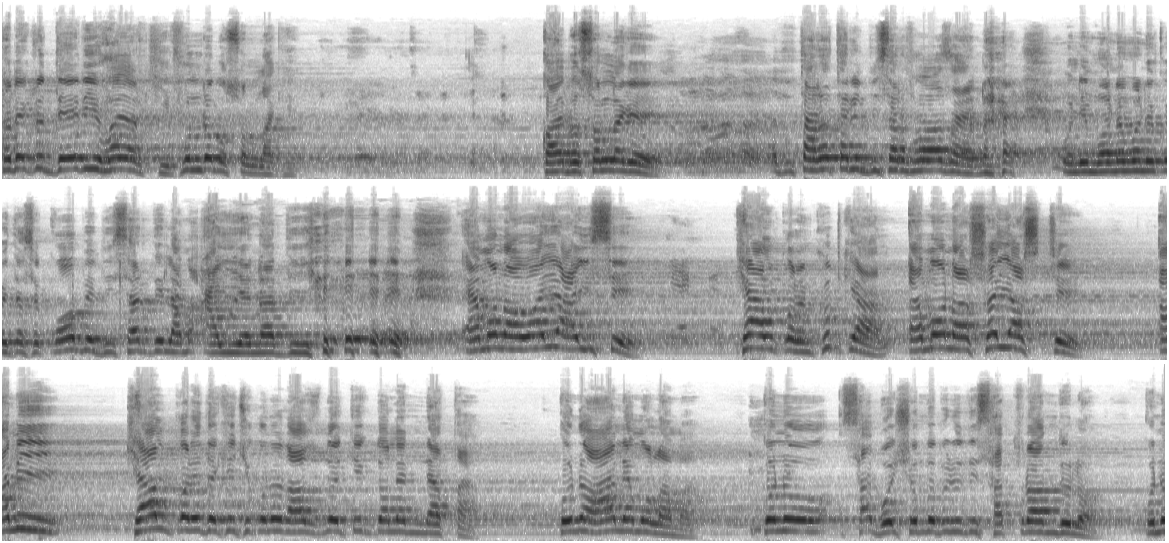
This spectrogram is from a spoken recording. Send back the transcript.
তবে একটু দেরি হয় আর কি, পনেরো বছর লাগে। কয় বছর লাগে? তাড়াতাড়ি বিচার পাওয়া যায় না। উনি মনে মনে কইতেছে, কবে বিচার দিলাম, আইয়ে না দি? এমন আওয়াই আইছে। খেয়াল করেন, খুব খেয়াল। এমন আশাই আসছে। আমি খেয়াল করে দেখেছি কোনো রাজনৈতিক দলের নেতা, কোনো আলেম ওলামা, কোনো বৈষম্য বিরোধী ছাত্র আন্দোলন, কোনো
